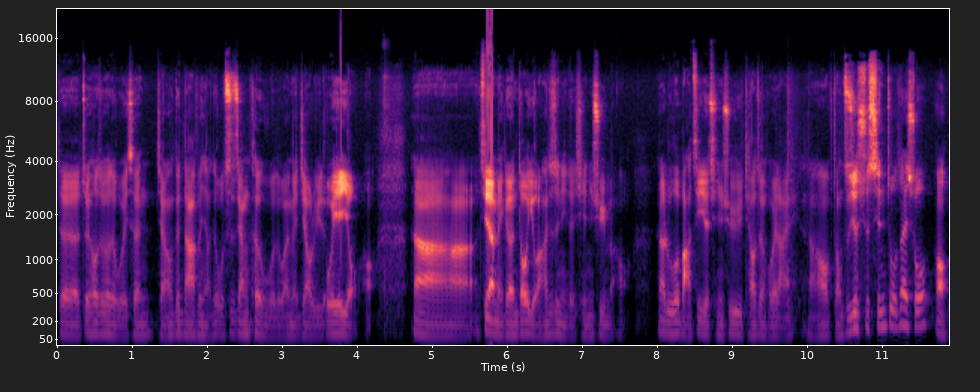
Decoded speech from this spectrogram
的最后最后的尾声，讲要跟大家分享，就我是这样克服我的完美焦虑的，我也有哈。那既然每个人都有啊，就是你的情绪嘛，吼。那如何把自己的情绪调整回来？然后，总之就是先做再说哦。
